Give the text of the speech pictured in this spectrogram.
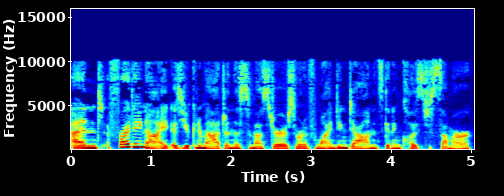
And Friday night, as you can imagine, the semester is sort of winding down. It's getting close to summer.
